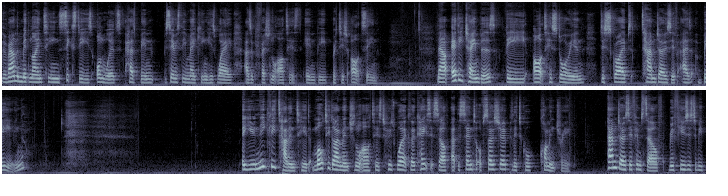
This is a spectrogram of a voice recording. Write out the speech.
around the mid 1960s onwards has been seriously making his way as a professional artist in the British art scene. Now, Eddie Chambers, the art historian, describes Tam Joseph as being a uniquely talented, multidimensional artist whose work locates itself at the centre of socio political commentary. Tam Joseph himself refuses to be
